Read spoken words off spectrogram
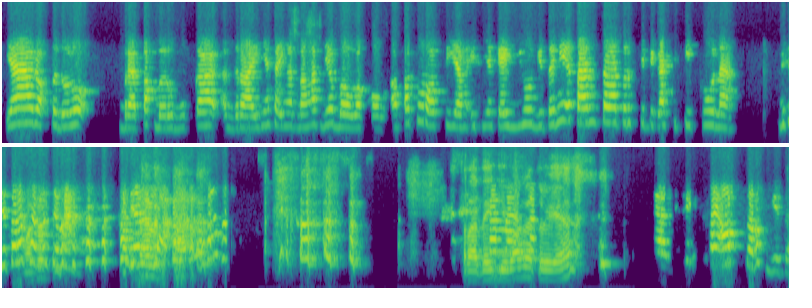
Ya waktu dulu Bratok baru buka gerainya saya ingat banget dia bawa kok apa tuh roti yang isinya keju gitu. Ini tante terus dikasih piku nah di situ lah saya coba dia strategi karena, banget tuh ya. Ya jadi saya observe gitu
